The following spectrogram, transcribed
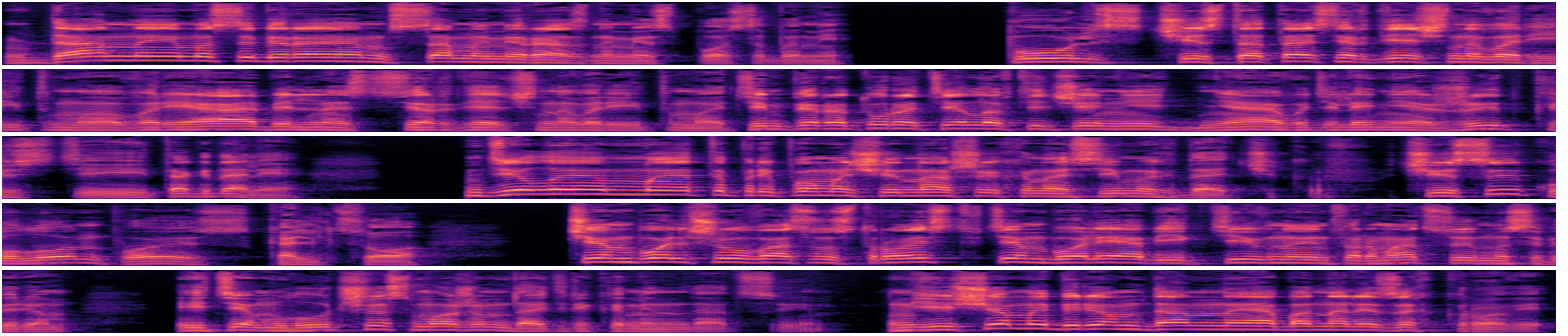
Данные мы собираем самыми разными способами. Пульс, частота сердечного ритма, вариабельность сердечного ритма, температура тела в течение дня, выделение жидкости и так далее. Делаем мы это при помощи наших носимых датчиков. Часы, кулон, пояс, кольцо. Чем больше у вас устройств, тем более объективную информацию мы соберем. И тем лучше сможем дать рекомендации. Еще мы берем данные об анализах крови.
